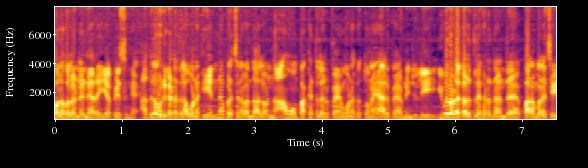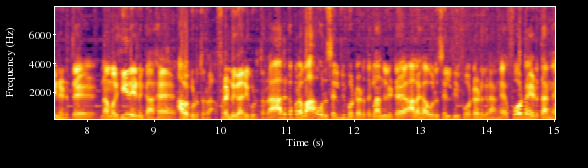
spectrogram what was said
கொல கொலன்னு நிறைய பேசுங்க. அதுல ஒரு கட்டத்துல உனக்கு என்ன பிரச்சனை வந்தாலும் நான் உன் பக்கத்துல இருப்பேன் உனக்கு துணையா இருப்பேன் அப்படின்னு சொல்லி இவளோட கழுத்துல கடந்த அந்த பரம்பரை செயின் எடுத்து நம்ம ஹீரோயினுக்காக அவ கொடுத்துறா ஃப்ரெண்டுகாரி கொடுத்துறா அதுக்கப்புறம் வா ஒரு செல்ஃபி ஃபோட்டோ எடுத்துக்கலாம்னு சொல்லிட்டு அழகா ஒரு செல்ஃபி ஃபோட்டோ எடுக்கிறாங்க. ஃபோட்டோ எடுத்தாங்க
